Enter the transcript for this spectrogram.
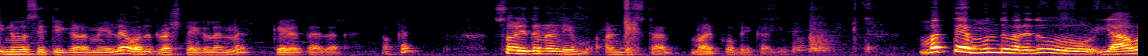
ಯೂನಿವರ್ಸಿಟಿಗಳ ಮೇಲೆ ಒಂದು ಪ್ರಶ್ನೆಗಳನ್ನು ಕೇಳ್ತಾ ಇದ್ದಾರೆ. ಓಕೆ ಸೊ ಇದನ್ನು ನೀವು ಅಂಡರ್ಸ್ಟ್ಯಾಂಡ್ ಮಾಡ್ಕೋಬೇಕಾಗಿದೆ. ಮತ್ತೆ ಮುಂದುವರೆದು ಯಾವ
